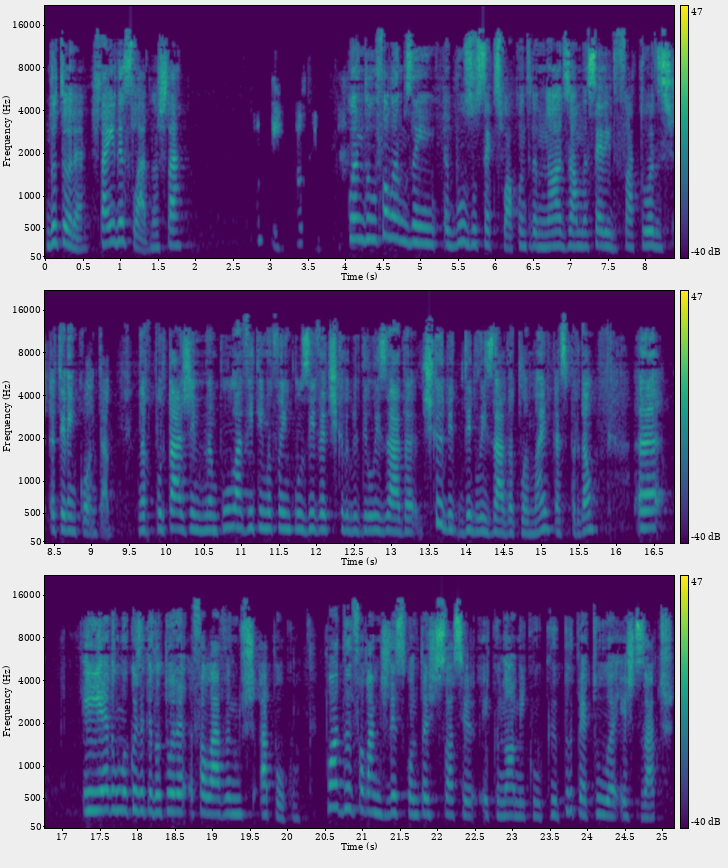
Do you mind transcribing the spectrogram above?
Doutora, está aí desse lado, não está? Sim, sim. Quando falamos em abuso sexual contra menores, há uma série de fatores a ter em conta. Na reportagem de Nampula, a vítima foi inclusive descredibilizada, descredibilizada pela mãe, peço perdão, uh, e era uma coisa que a doutora falava-nos há pouco. Pode falar-nos desse contexto socioeconómico que perpetua estes atos?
